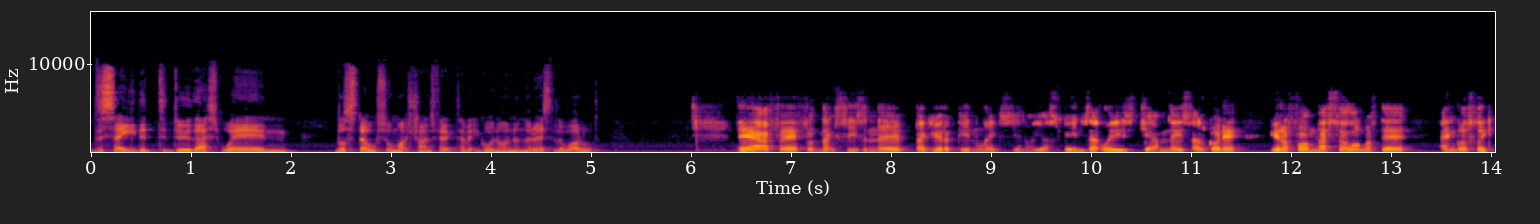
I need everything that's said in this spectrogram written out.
decided to do this when there's still so much transfer activity going on in the rest of the world. Yeah, if uh, for next season the big European leagues, you know, your Spain's, Italy's, Germany's are going to uniform this along with the English league.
